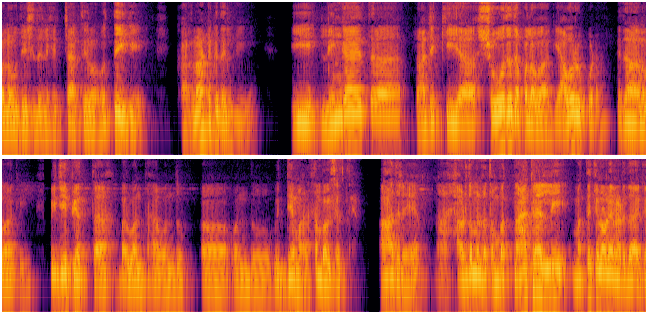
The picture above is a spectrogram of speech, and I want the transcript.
ಒಲವು ದೇಶದಲ್ಲಿ ಹೆಚ್ಚಾಗ್ತಿರುವ ಹೊತ್ತಿಗೆ ಕರ್ನಾಟಕದಲ್ಲಿ ಈ ಲಿಂಗಾಯತರ ರಾಜಕೀಯ ಶೋಧದ ಫಲವಾಗಿ ಅವರು ಕೂಡ ನಿಧಾನವಾಗಿ ಬಿಜೆಪಿ ಅತ್ತ ಬರುವಂತಹ ಒಂದು ಒಂದು ವಿದ್ಯಮಾನ ಸಂಭವಿಸುತ್ತೆ. ಆದ್ರೆ ಸಾವಿರದ ಒಂಬೈನೂರ ತೊಂಬತ್ನಾಲ್ಕರಲ್ಲಿ ಮತ್ತೆ ಚುನಾವಣೆ ನಡೆದಾಗ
